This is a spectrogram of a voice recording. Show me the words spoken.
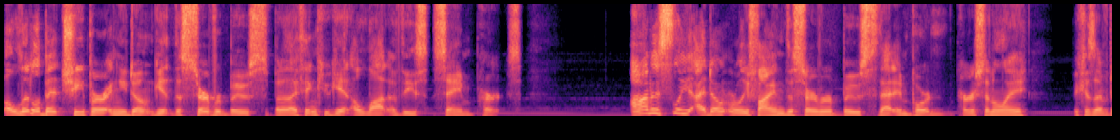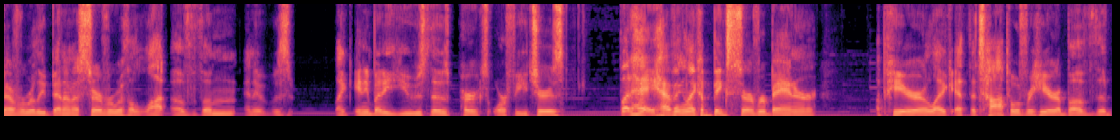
a little bit cheaper and you don't get the server boosts, but I think you get a lot of these same perks. Honestly, I don't really find the server boosts that important personally because I've never really been on a server with a lot of them and it was like anybody used those perks or features. But hey, having like a big server banner appear like at the top over here above the,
